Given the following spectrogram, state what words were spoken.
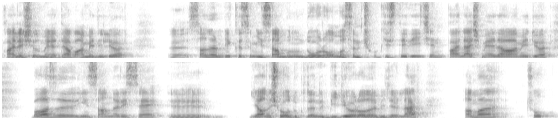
paylaşılmaya devam ediliyor. E, sanırım bir kısım insan bunun doğru olmasını çok istediği için paylaşmaya devam ediyor. Bazı insanlar ise e, yanlış olduklarını biliyor olabilirler ama çok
